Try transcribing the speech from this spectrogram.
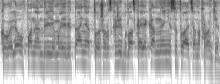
Ковальов. Пане Андрію, мої вітання. Тож розкажіть, будь ласка, яка нині ситуація на фронті?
